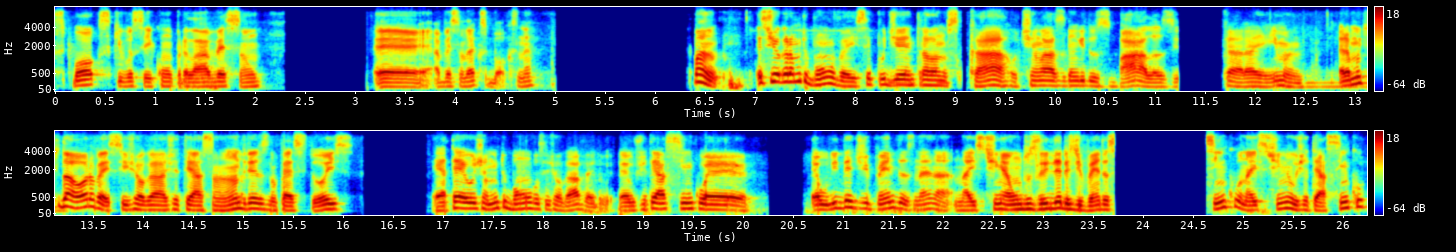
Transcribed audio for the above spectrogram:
Xbox que você compra lá a versão é, a versão do Xbox, né? Mano, esse jogo era muito bom, velho. Você podia entrar lá nos carros, tinha lá as gangues dos balas e caralho aí, mano. Era muito da hora, velho, se jogar GTA San Andreas no PS2. É, até hoje é muito bom você jogar, velho. É, o GTA V é, é o líder de vendas, né? Na, na Steam, é um dos líderes de vendas 5 na Steam, o GTA V.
